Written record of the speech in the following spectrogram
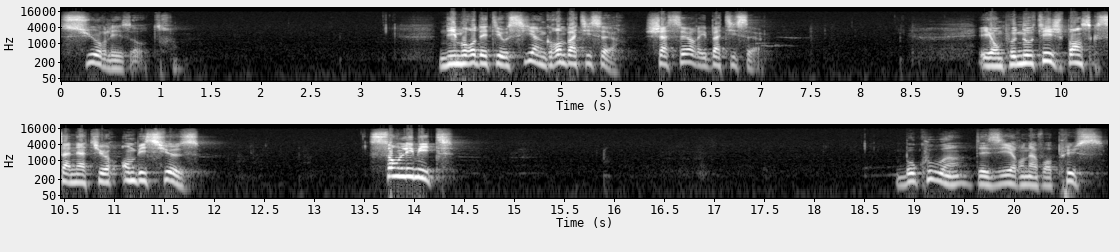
sur les autres. Nimrod était aussi un grand bâtisseur, chasseur et bâtisseur. Et on peut noter, je pense, que sa nature ambitieuse, sans limite, Beaucoup hein, désirent en avoir plus.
